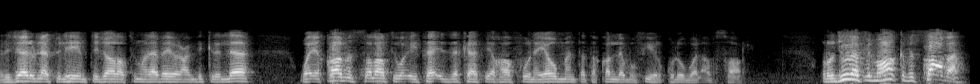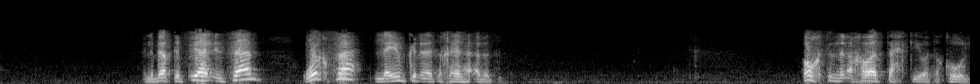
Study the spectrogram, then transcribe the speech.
رجال لا تلهيهم تجارة ولا بيع عن ذكر الله وإقام الصلاة وإيتاء الزكاة يخافون يوما تتقلب فيه القلوب والأبصار. رجولة في المواقف الصعبة اللي بيقف فيها الإنسان وقفة لا يمكن أن يتخيلها أبدا. أخت من الأخوات تحكي وتقول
